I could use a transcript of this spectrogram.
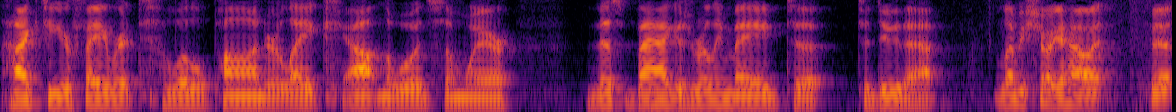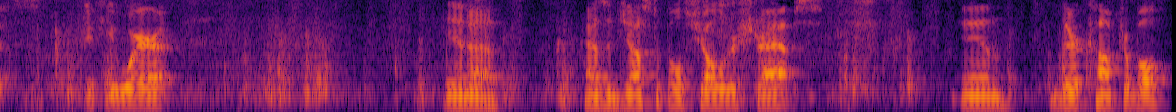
hike to your favorite little pond or lake out in the woods somewhere, this bag is really made to, to do that. Let me show you how it fits if you wear it. It uh, has adjustable shoulder straps and they're comfortable.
